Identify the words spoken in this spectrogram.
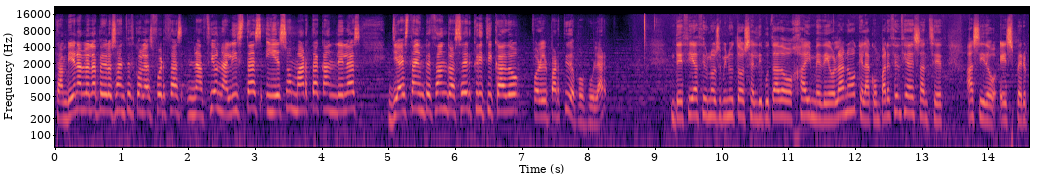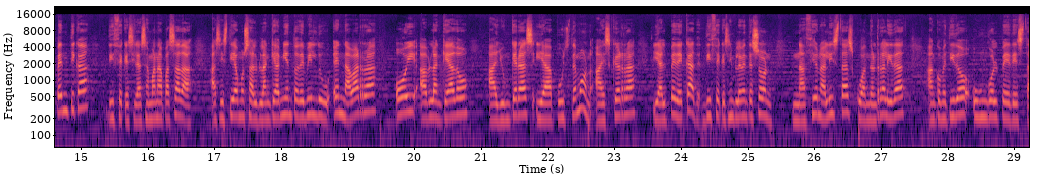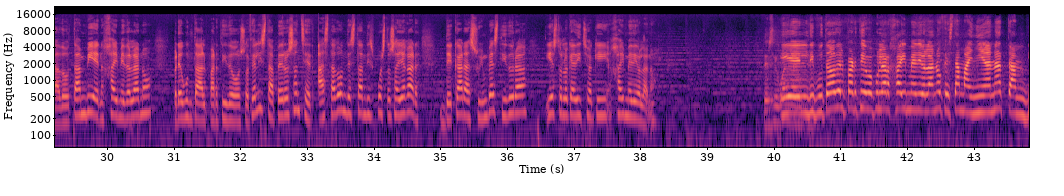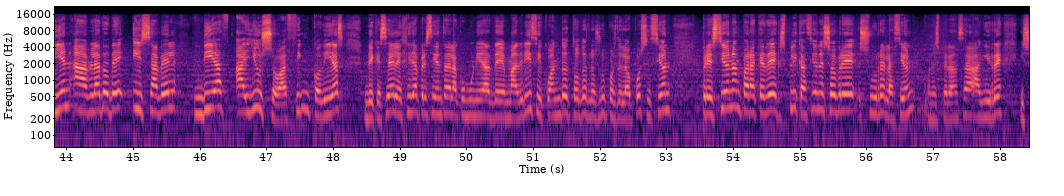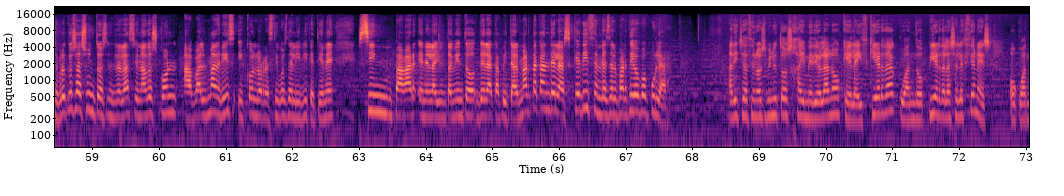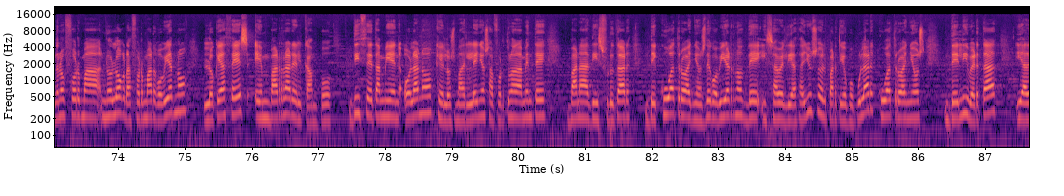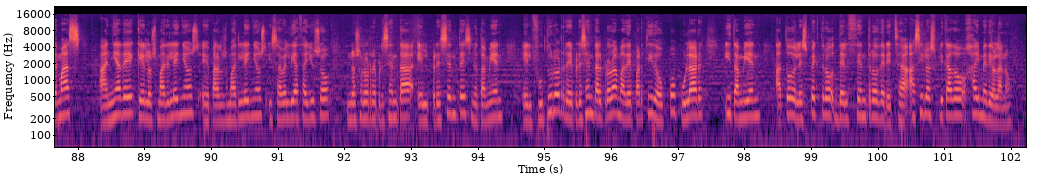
También hablará Pedro Sánchez con las fuerzas nacionalistas y eso Marta Candelas ya está empezando a ser criticado por el Partido Popular. Decía hace unos minutos el diputado Jaime de Olano que la comparecencia de Sánchez ha sido esperpéntica. Dice que si la semana pasada asistíamos al blanqueamiento de Bildu en Navarra, hoy ha blanqueado a Junqueras y a Puigdemont, a Esquerra y al PDCAT. Dice que simplemente son nacionalistas cuando en realidad han cometido un golpe de Estado. También Jaime de Olano pregunta al Partido Socialista, Pedro Sánchez, ¿hasta dónde están dispuestos a llegar de cara a su investidura? Y esto es lo que ha dicho aquí Jaime de Olano. Y el diputado del Partido Popular, Jaime Diolano, que esta mañana también ha hablado de Isabel Díaz Ayuso, a cinco días de que sea elegida presidenta de la Comunidad de Madrid y cuando todos los grupos de la oposición presionan para que dé explicaciones sobre su relación con Esperanza Aguirre y sobre otros asuntos relacionados con Aval Madrid y con los recibos del IBI que tiene sin pagar en el ayuntamiento de la capital. Marta Candelas, ¿qué dicen desde el Partido Popular? Ha dicho hace unos minutos Jaime de Olano que la izquierda, cuando pierde las elecciones o cuando no, forma, no logra formar gobierno, lo que hace es embarrar el campo. Dice también Olano que los madrileños afortunadamente van a disfrutar de cuatro años de gobierno de Isabel Díaz Ayuso, del Partido Popular, cuatro años de libertad y además Añade que los madrileños, eh, para los madrileños, Isabel Díaz Ayuso no solo representa el presente, sino también el futuro, representa el programa de Partido Popular y también a todo el espectro del centro derecha. Así lo ha explicado Jaime de Olano.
